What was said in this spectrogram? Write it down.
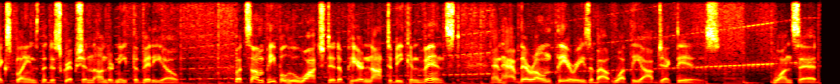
explains the description underneath the video. But some people who watched it appear not to be convinced and have their own theories about what the object is. One said,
